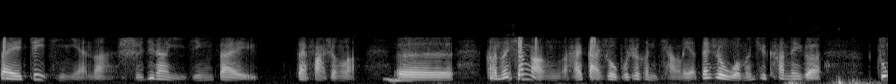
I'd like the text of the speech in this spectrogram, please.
在这几年呢，实际上已经在在发生了。呃，可能香港还感受不是很强烈，但是我们去看那个中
